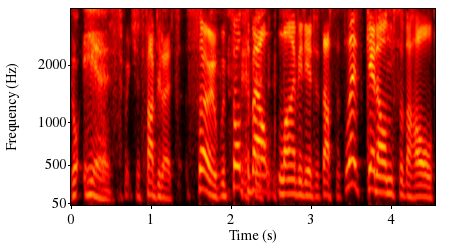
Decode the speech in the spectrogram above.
your ears, which is fabulous. So we've talked about live video disasters. Let's get on to the whole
